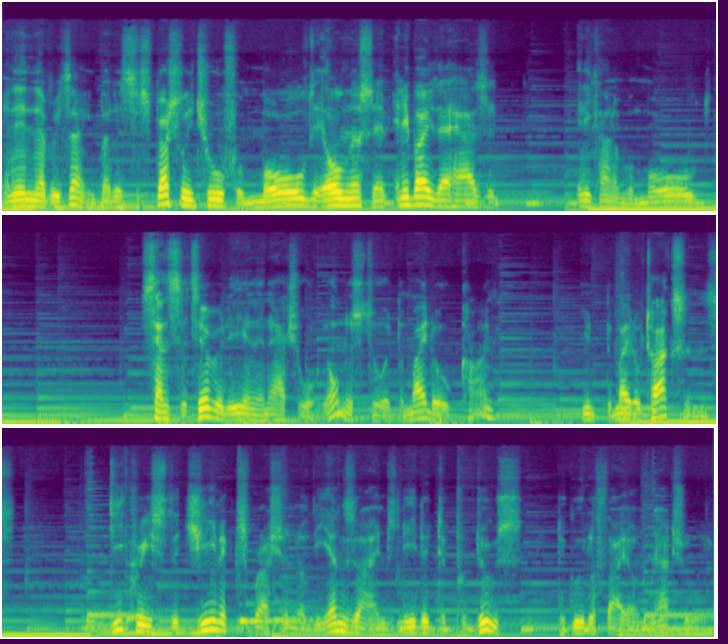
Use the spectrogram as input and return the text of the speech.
and in everything. But it's especially true for mold illness. And anybody that has a, any kind of a mold sensitivity and an actual illness to it, the mitocon, the mycotoxins decrease the gene expression of the enzymes needed to produce the glutathione naturally.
